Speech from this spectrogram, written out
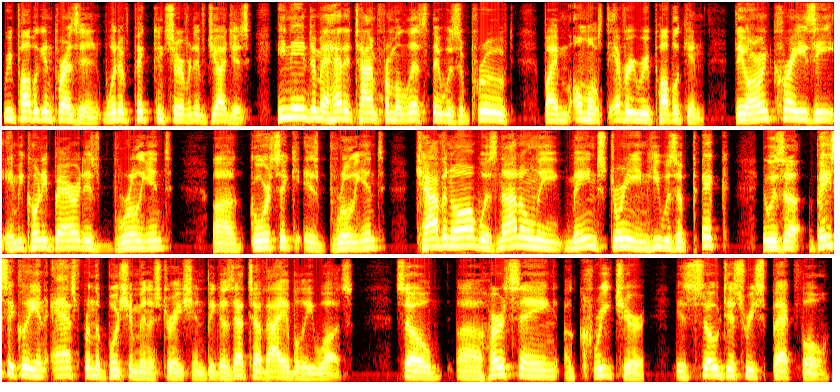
Republican president would have picked conservative judges. He named them ahead of time from a list that was approved by almost every Republican. They aren't crazy. Amy Coney Barrett is brilliant. Uh, Gorsuch is brilliant. Kavanaugh was not only mainstream, he was a pick. It was a basically an ask from the Bush administration because that's how valuable he was. So uh, her saying a creature is so disrespectful,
